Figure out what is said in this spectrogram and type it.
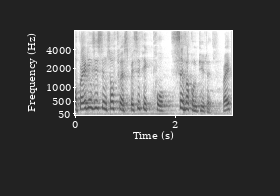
operating system software specific for server computers, right?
